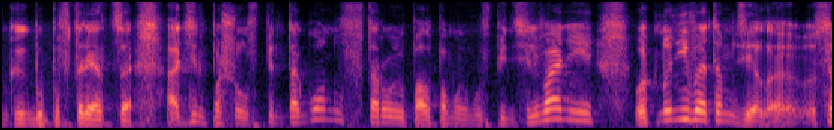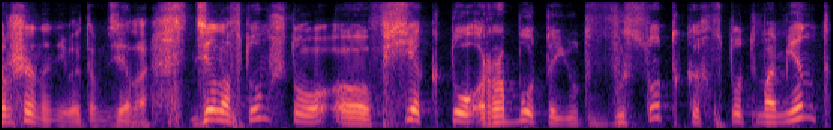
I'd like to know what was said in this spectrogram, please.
как бы повторяться. Один пошел в Пентагон, второй упал, по-моему, в Пенсильвании. Вот, но не в этом дело, совершенно не в этом дело. Дело в том, что э, все, кто работают в высотках в тот момент,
